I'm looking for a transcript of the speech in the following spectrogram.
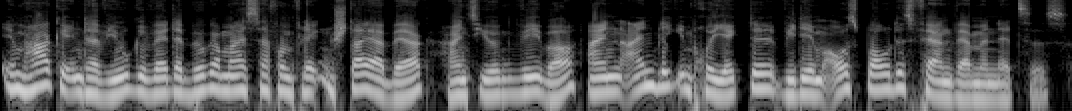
Im Hake-Interview gewährt der Bürgermeister vom Flecken Steierberg, Heinz-Jürgen Weber, einen Einblick in Projekte wie dem Ausbau des Fernwärmenetzes.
